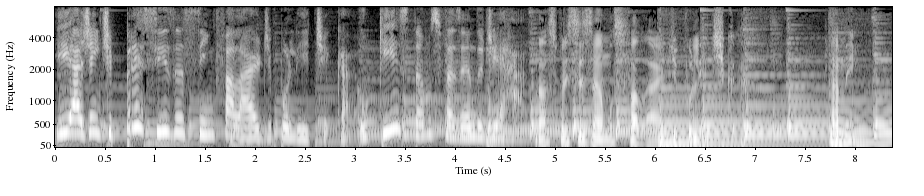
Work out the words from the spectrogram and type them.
e a gente precisa sim falar de política. O que estamos fazendo de errado? Nós precisamos falar de política. Amém.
